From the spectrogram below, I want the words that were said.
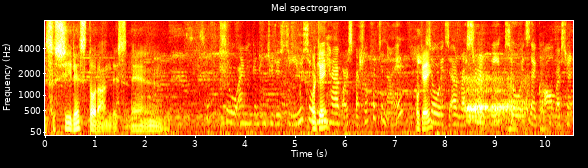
寿司レストランですね、うん So I'm gonna introduce to you. So Okay. we have our special for tonight. Okay. So it's a restaurant week. So it's like all restaurant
